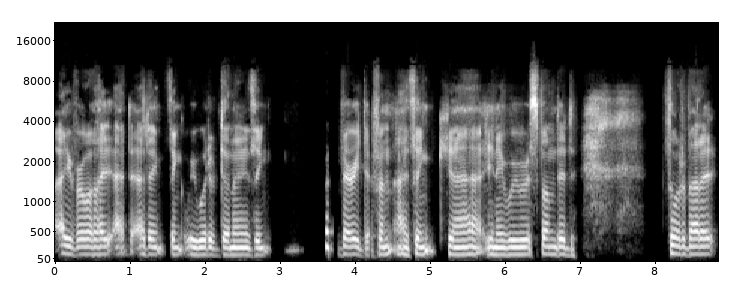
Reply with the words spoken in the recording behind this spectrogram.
overall, I, I, I, don't think we would have done anything very different. I think, uh, you know, we responded, thought about it,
